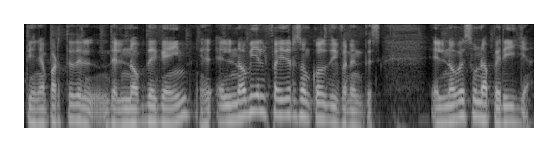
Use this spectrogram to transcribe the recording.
tiene aparte del, del knob de gain. El, knob y el fader son cosas diferentes. El knob es una perilla.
